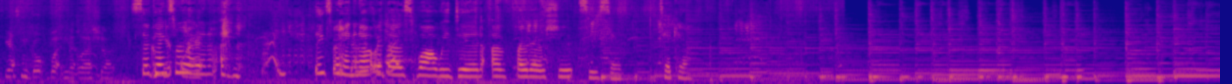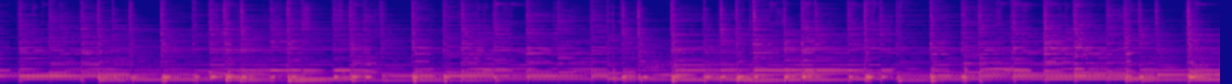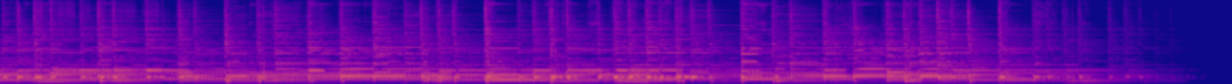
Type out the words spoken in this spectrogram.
You got some goat butt in that last shot. So I'm thanks for for hanging out. thanks for hanging out with us while we did a photo shoot. See you soon. Take care.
